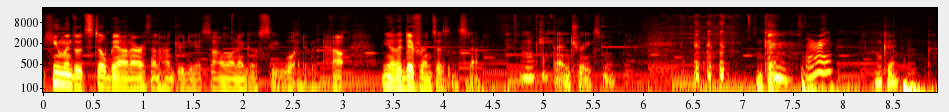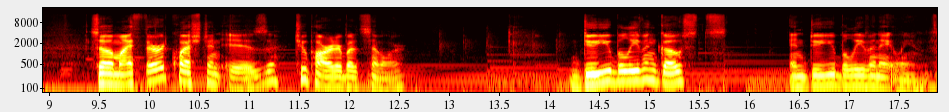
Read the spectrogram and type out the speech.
humans would still be on Earth in 100 years. So I want to go see what how you know the differences and stuff. okay. That intrigues me. Okay. All right. Okay. So my third question is two-parter, but it's similar. Do you believe in ghosts, and do you believe in aliens?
